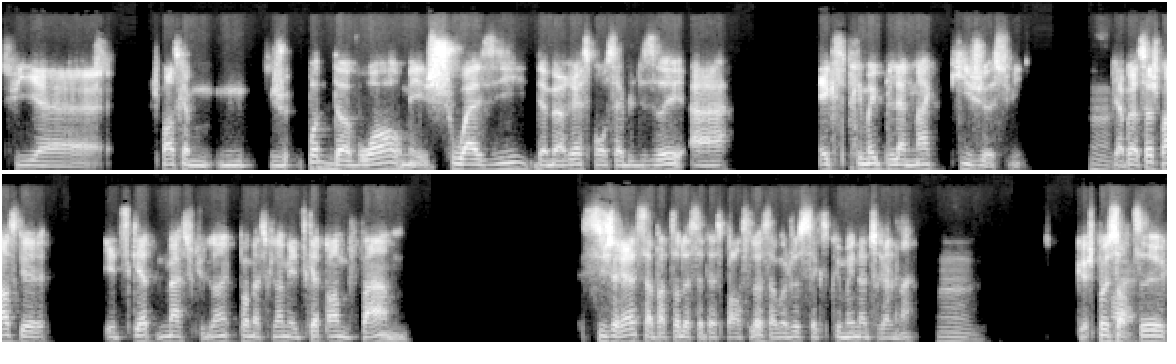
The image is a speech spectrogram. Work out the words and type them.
Puis, euh, je pense que, je, pas de devoir, mais je choisis de me responsabiliser à exprimer pleinement qui je suis. Puis après ça, je pense que étiquette masculin, pas masculin, mais étiquette homme-femme, si je reste à partir de cet espace-là, ça va juste s'exprimer naturellement. Que je peux sortir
